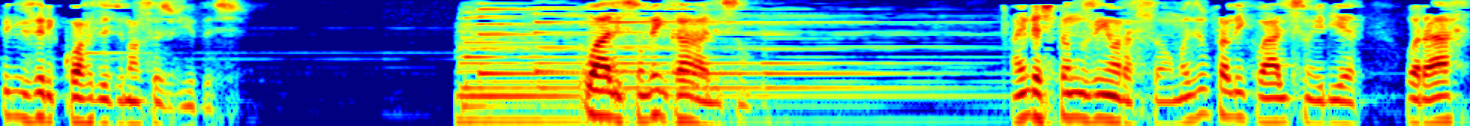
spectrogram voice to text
Tem misericórdia de nossas vidas. O Alisson, vem cá, Alisson. Ainda estamos em oração, mas eu falei que o Alisson iria orar.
